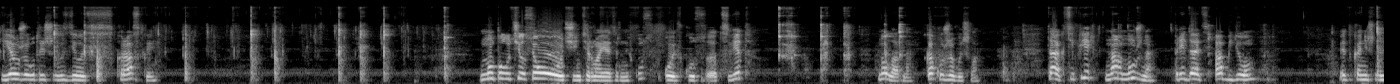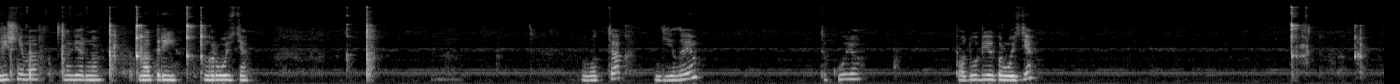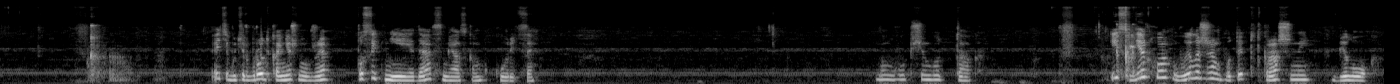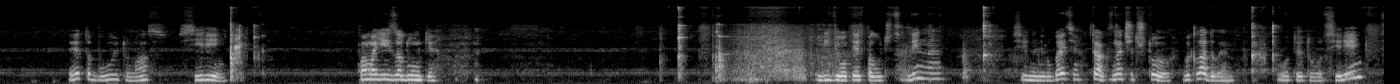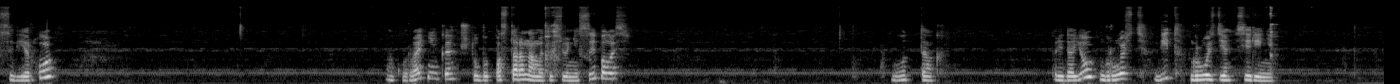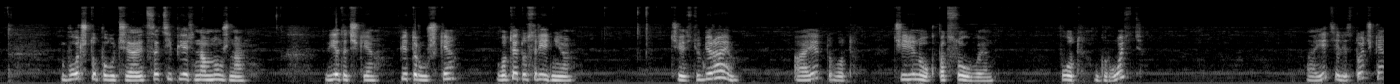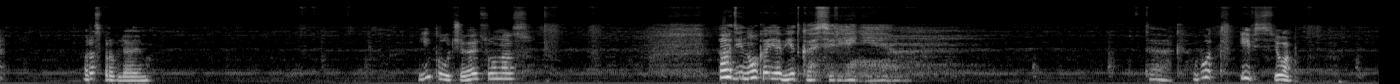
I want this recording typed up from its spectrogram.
Я уже вот решила сделать с краской. Но получился очень термоядерный вкус. Ой, вкус, э, цвет. Ну ладно, как уже вышло. Так, теперь нам нужно придать объем. Это, конечно, лишнего, наверное, на 3 грозди. Вот так делаем такую подобие грозди. Эти бутерброды, конечно, уже посытнее, да, с мяском курицы. Ну, в общем, вот так. И сверху выложим вот этот крашеный белок. Это будет у нас сирень. По моей задумке. Видео опять получится длинное. Сильно не ругайте. Так, значит, что? Выкладываем вот эту вот сирень сверху. Аккуратненько, чтобы по сторонам это все не сыпалось. Вот так придаем гроздь, вид грозди сирени. Вот что получается. Теперь нам нужно веточки петрушки. Вот эту среднюю часть убираем, а эту вот черенок подсовываем под гроздь. А эти листочки расправляем. И получается у нас одинокая ветка сирени. Так, вот и все.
